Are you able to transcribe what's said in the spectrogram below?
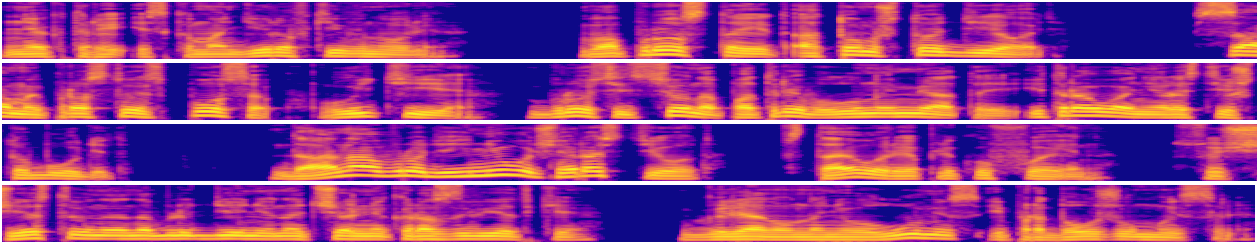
Некоторые из командиров кивнули. Вопрос стоит о том, что делать. Самый простой способ – уйти, бросить все на потребу луны мятой, и трава не расти, что будет. Да она вроде и не очень растет, вставил реплику Фейн. Существенное наблюдение начальник разведки. Глянул на него Лумис и продолжил мысль.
